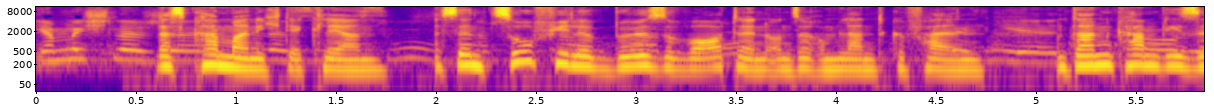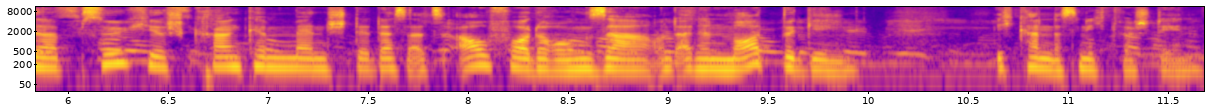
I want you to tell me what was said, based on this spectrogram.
Ja myślę, das kann man nicht erklären. Es sind so viele böse Worte in unserem Land gefallen. Und dann kam dieser psychisch kranke Mensch, der das als Aufforderung sah und einen Mord beging. Ich kann das nicht verstehen.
